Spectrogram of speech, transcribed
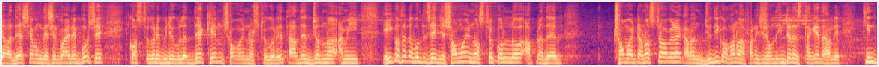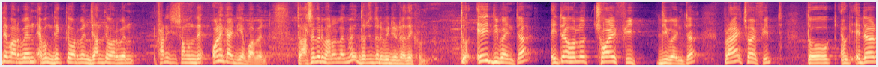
যারা দেশে এবং দেশের বাইরে বসে কষ্ট করে ভিডিওগুলো দেখেন, সময় নষ্ট করে, তাদের জন্য আমি এই কথাটা বলতে চাই যে, সময় নষ্ট করলেও আপনাদের সময়টা নষ্ট হবে না, কারণ যদি কখনো ফার্নিচার সম্বন্ধে ইন্টারেস্ট থাকে, তাহলে কিনতে পারবেন এবং দেখতে পারবেন, জানতে পারবেন, ফার্নিচার সম্বন্ধে অনেক আইডিয়া পাবেন। তো আশা করি ভালো লাগবে, ধৈর্য ধরে ভিডিওটা দেখুন। তো এই ডিভাইনটা এটা হলো ছয় ফিট ডিভাইনটা প্রায় ছয় ফিট তো এটার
